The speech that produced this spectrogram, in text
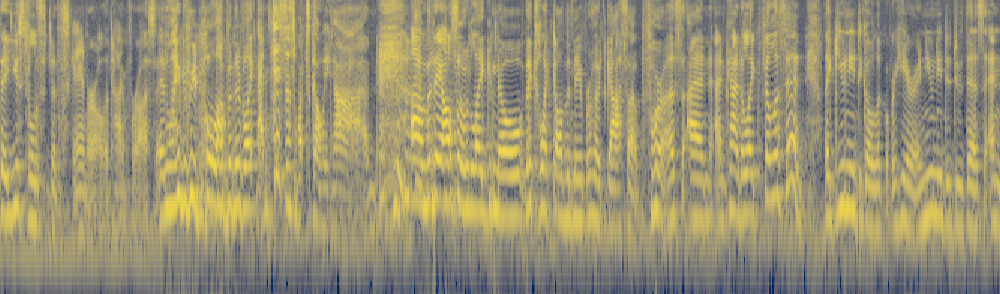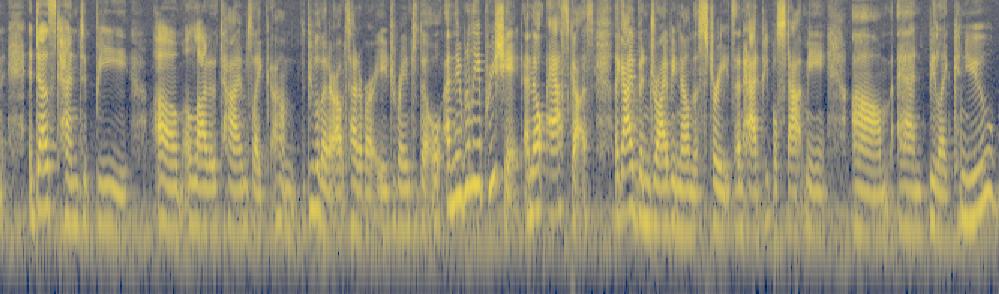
they used to listen to the scanner all the time for us, and like we'd pull up, and they'd be like, "And this is what's going on." um, but they also like know they collect all the neighborhood gossip for us, and and kind of like fill us in. Like you need to go look over here, and you need to do this, and it does tend to be um, a lot of the times like um, the people that are outside of our age range they'll and they really appreciate and they'll ask us like i've been driving down the streets and had people stop me um, and be like can you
